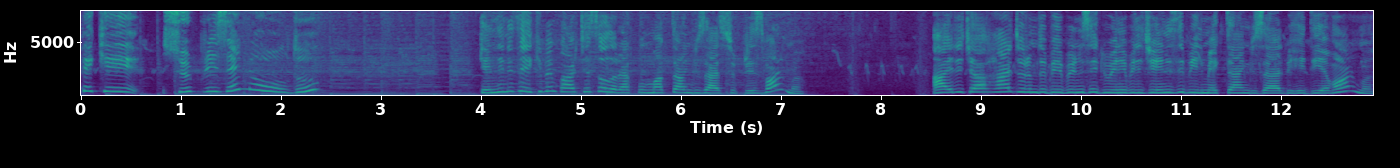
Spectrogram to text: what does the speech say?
peki sürprize ne oldu? Kendinizi ekibin parçası olarak bulmaktan güzel sürpriz var mı? Ayrıca her durumda birbirinize güvenebileceğinizi bilmekten güzel bir hediye var mı?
